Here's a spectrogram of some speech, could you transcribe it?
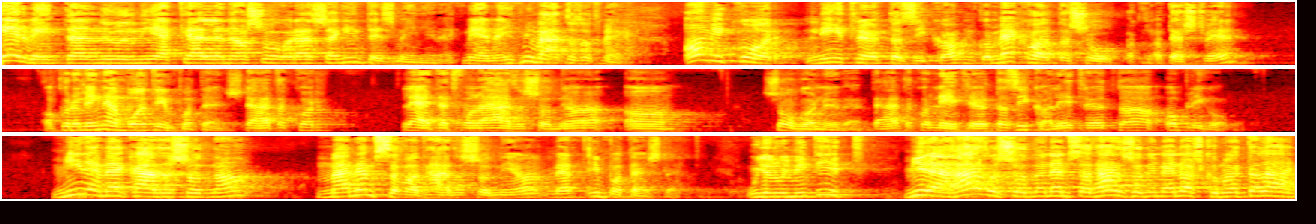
érvénytelenülnie kellene a sógorházasság intézményének. Miért? Mert itt mi változott meg? Amikor létrejött a zika, amikor meghalt a, só, a testvér, akkor ő még nem volt impotens. Tehát akkor lehetett volna házasodni a, a sógornővel. Tehát akkor létrejött az ika, létrejött a obligó. Mire megházasodna, már nem szabad házasodnia, mert impotens lett. Ugyanúgy, mint itt, mire házasodna, nem szabad házasodni, mert nagykorú lett a lány.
